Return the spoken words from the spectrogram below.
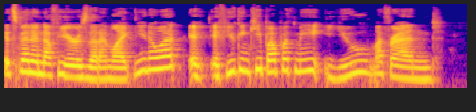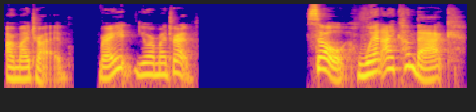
it's been enough years that I'm like, you know what? If, if you can keep up with me, you, my friend, are my tribe, right? You are my tribe. So when I come back,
